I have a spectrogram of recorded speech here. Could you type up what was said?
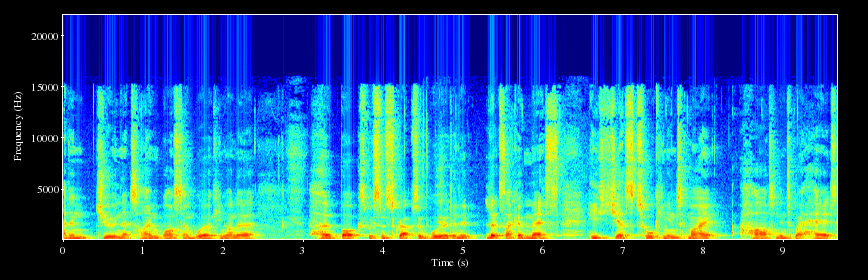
And then during that time, whilst I'm working on a herb box with some scraps of wood and it looks like a mess, he's just talking into my heart and into my head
